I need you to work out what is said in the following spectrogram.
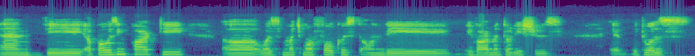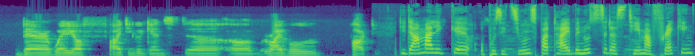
and the opposing party uh, was much more focused on the environmental issues. It, it was their way of fighting against uh, a rival Die damalige Oppositionspartei benutzte das Thema Fracking,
